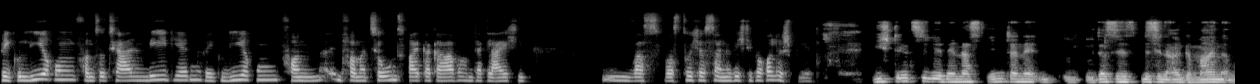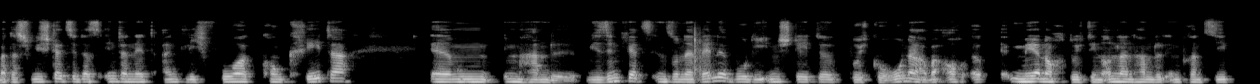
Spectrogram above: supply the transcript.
Regulierung von sozialen Medien, Regulierung von Informationsweitergabe und dergleichen was, was durchaus eine wichtige Rolle spielt. Wie stellst du dir denn das Internet, das ist ein bisschen allgemein, aber das, wie stellst du das Internet eigentlich vor, konkreter ähm, im Handel? Wir sind jetzt in so einer Welle, wo die Innenstädte durch Corona, aber auch äh, mehr noch durch den Onlinehandel im Prinzip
